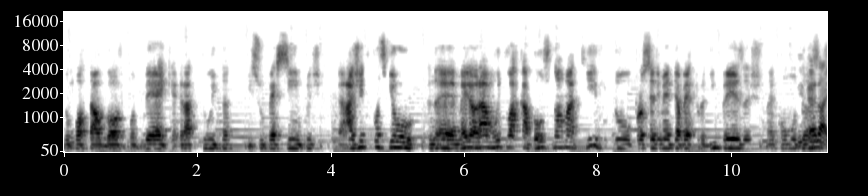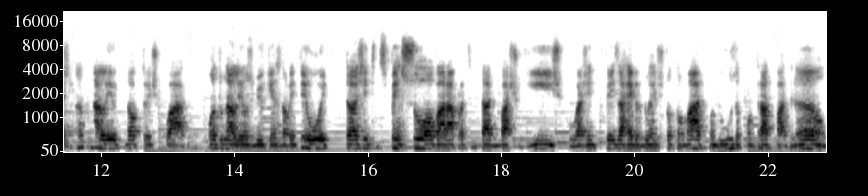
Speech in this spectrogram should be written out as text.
no portal gov.br, que é gratuita e super simples. A gente conseguiu é, melhorar muito o arcabouço normativo do procedimento de abertura de empresas, né, com mudanças tanto na Lei 8934 quanto na Lei 11.598. Então, a gente dispensou alvará para atividade de baixo risco, a gente fez a regra do registro automático quando usa contrato padrão,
